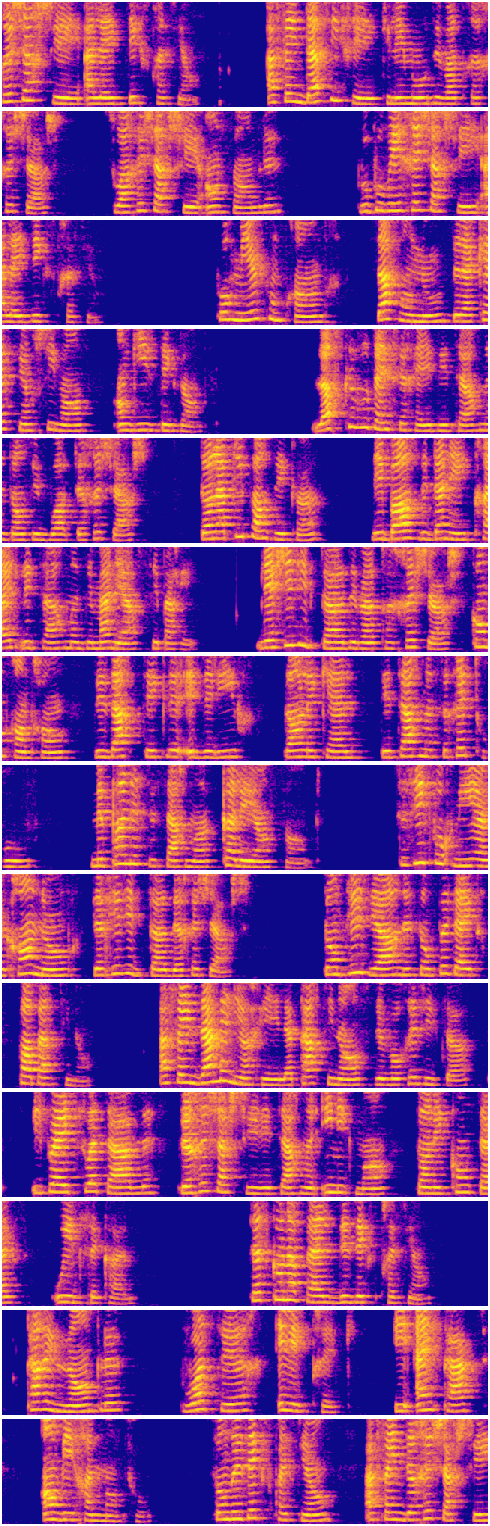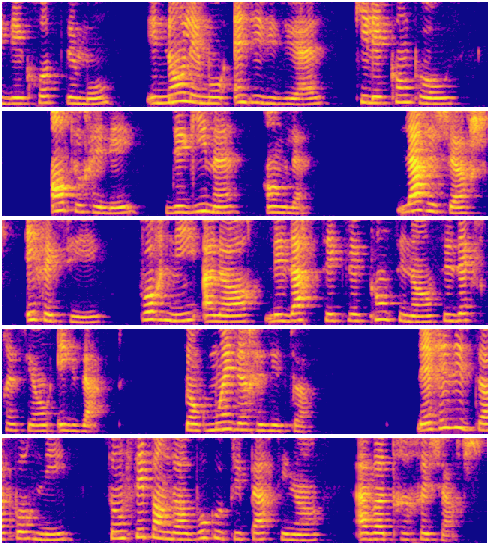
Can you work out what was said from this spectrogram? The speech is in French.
Recherchez à l'aide d'expressions. Afin d'assurer que les mots de votre recherche soient recherchés ensemble, vous pouvez rechercher à l'aide d'expressions. Pour mieux comprendre, servons-nous de la question suivante en guise d'exemple. Lorsque vous insérez des termes dans une boîte de recherche, dans la plupart des cas, les bases de données traitent les termes de manière séparée. Les résultats de votre recherche comprendront des articles et des livres dans lesquels les termes se retrouvent, mais pas nécessairement collés ensemble. Ceci fournit un grand nombre de résultats de recherche, dont plusieurs ne sont peut-être pas pertinents. Afin d'améliorer la pertinence de vos résultats, il peut être souhaitable de rechercher les termes uniquement dans les contextes où ils se collent. C'est ce qu'on appelle des expressions. Par exemple, voiture électrique et impact environnementaux sont des expressions afin de rechercher des groupes de mots et non les mots individuels qui les composent, entourez-les de guillemets anglais. La recherche effectuée fournit alors les articles contenant ces expressions exactes, donc moins de résultats. Les résultats fournis sont cependant beaucoup plus pertinents à votre recherche.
